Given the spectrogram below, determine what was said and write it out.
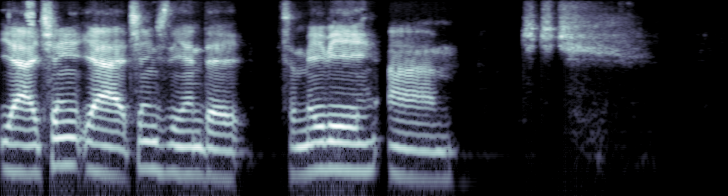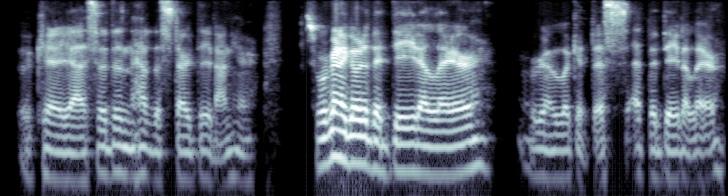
Yeah, I changed. Yeah, I changed the end date. So maybe. um Okay, yeah. So it doesn't have the start date on here. So we're gonna go to the data layer. We're gonna look at this at the data layer.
